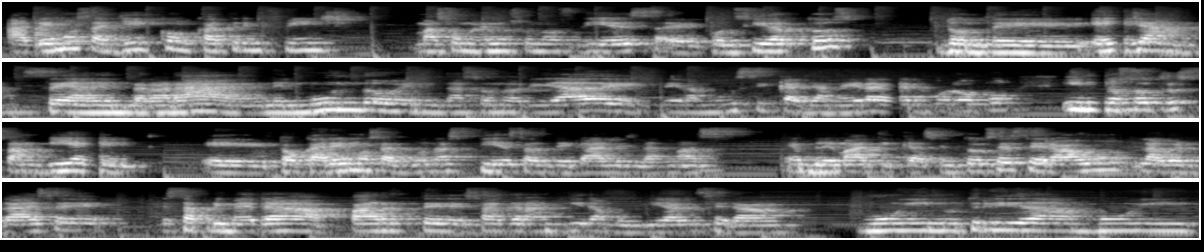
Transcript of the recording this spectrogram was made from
haremos allí con Catherine Finch más o menos unos 10 eh, conciertos donde ella se adentrará en el mundo, en la sonoridad de, la música llanera del joropo y nosotros también eh, tocaremos algunas piezas de Gales, las más emblemáticas. Entonces será, un, la verdad, ese, esta primera parte de esa gran gira mundial será muy nutrida, muy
